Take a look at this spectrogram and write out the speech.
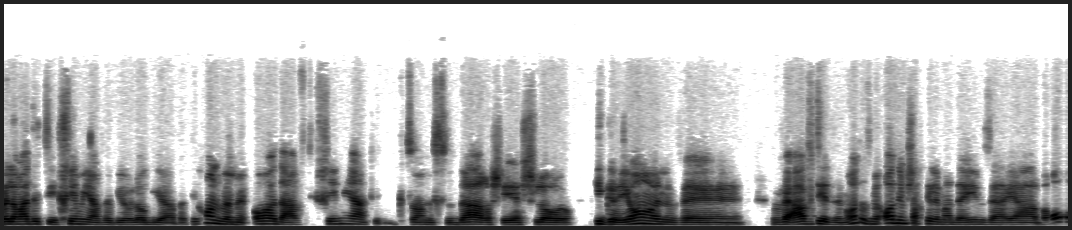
ולמדתי כימיה וביולוגיה בתיכון, ומאוד אהבתי כימיה, מקצוע מסודר שיש לו היגיון, ו, ואהבתי את זה מאוד, אז מאוד נמשכתי למדעים, זה היה ברור.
